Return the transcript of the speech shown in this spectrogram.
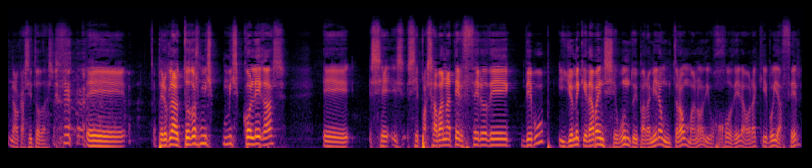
No, casi todas. pero claro, todos mis, mis colegas se, pasaban a tercero de, de BUP y yo me quedaba en segundo. Y para mí era un trauma, ¿no? Digo, joder, ¿ahora qué voy a hacer?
